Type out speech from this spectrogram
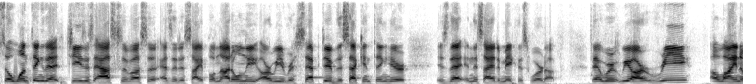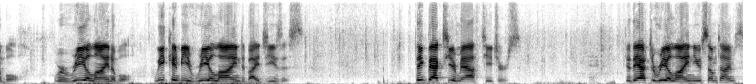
So, one thing that Jesus asks of us as a disciple, not only are we receptive, the second thing here is that, and this I had to make this word up, that we're, we are realignable. We're realignable. We can be realigned by Jesus. Think back to your math teachers. Did they have to realign you sometimes?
